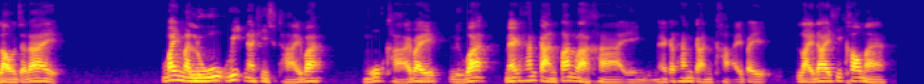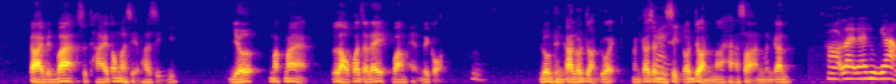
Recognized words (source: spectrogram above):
เราจะได้ ไม่มารู้วินาทีสุดท้ายว่าหมูขายไป หรือว่าแม้กระทั่งการตั้งราคาเอง หรือแม้กระทั่งการขายไปรายได้ที่เข้ามา กลายเป็นว่าสุดท้ายต้องมาเสียภาษี เยอะมาก ๆ เราก็จะได้วางแผนไปก่อนอืมรวมถึงการลดหย่อนด้วย มันก็จะมีใช่สิทธิ์ลดหย่อนมหาศาลเหมือนกัน เพราะรายได้ทุกอย่าง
